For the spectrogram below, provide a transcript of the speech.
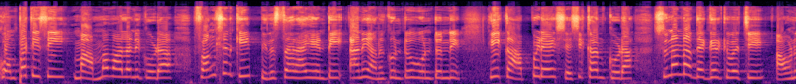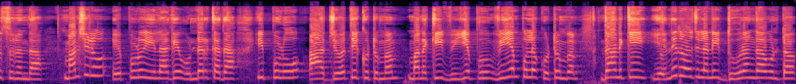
కొంప తీసి మా అమ్మ వాళ్ళని కూడా ఫంక్షన్కి పిలుస్తారా ఏంటి? అని అనుకుంటూ ఉంటుంది. ఇక అప్పుడే శశికాంత్ కూడా సునంద దగ్గరికి వచ్చి అవును సునంద మనుషులు ఎప్పుడూ ఇలాగే ఉండరు కదా. ఇప్పుడు ఆ జ్యోతి కుటుంబం మనకి వియ్యపు వియ్యంపుల కుటుంబం. దానికి ఎన్ని రోజులని దూరంగా ఉంటావు?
